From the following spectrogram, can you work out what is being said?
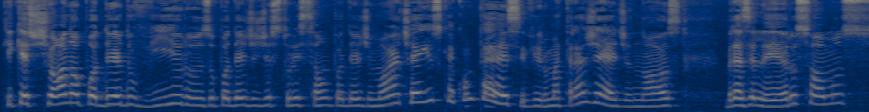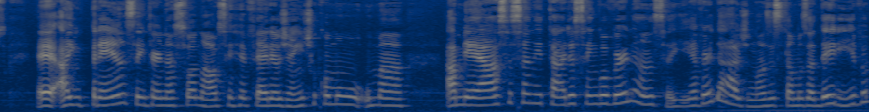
que questiona o poder do vírus, o poder de destruição, o poder de morte, é isso que acontece, vira uma tragédia. Nós, brasileiros, somos. É, a imprensa internacional se refere a gente como uma ameaça sanitária sem governança. E é verdade, nós estamos à deriva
